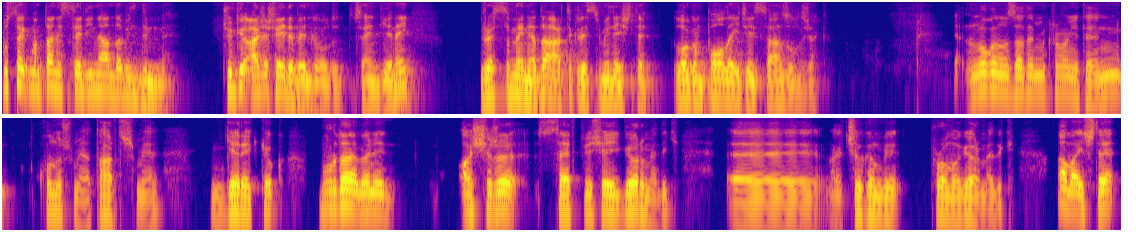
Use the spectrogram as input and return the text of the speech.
bu segmenttan istediğini anladabildin mi? Çünkü ayrıca şey de belli oldu senin DNA. WrestleMania'da artık resmileşti. Logan Paul AJ Styles olacak. Yani Logan'ın zaten mikrofon yeteneğini konuşmaya, tartışmaya gerek yok. Burada böyle aşırı sert bir şey görmedik. Hani çılgın bir promo görmedik. Ama işte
